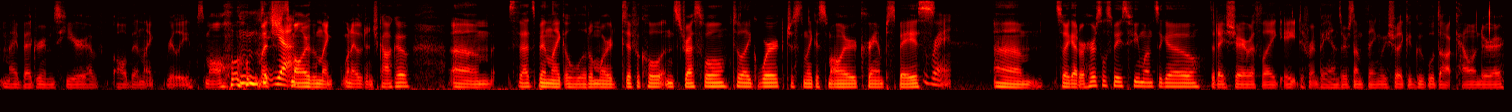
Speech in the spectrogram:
my bedrooms here have all been like really small, much Yeah. smaller than like when I lived in Chicago. Um, so that's been like a little more difficult and stressful to like work just in like a smaller, cramped space. Right. Um, so I got a rehearsal space a few months ago that I share with like eight different bands or something. We share like a Google Doc calendar.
